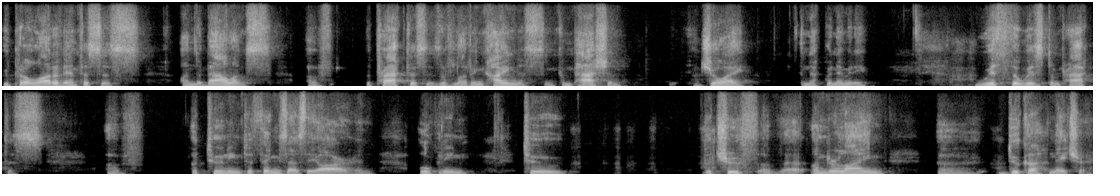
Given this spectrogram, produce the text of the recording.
we put a lot of emphasis on the balance of the practices of loving kindness and compassion and joy and equanimity with the wisdom practice of attuning to things as they are and opening to the truth of that underlying uh, dukkha nature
